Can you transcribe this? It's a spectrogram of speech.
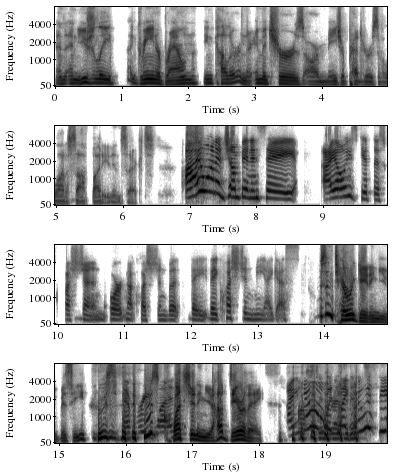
And and usually green or brown in color and their immatures are major predators of a lot of soft-bodied insects I want to jump in and say I always get this question, or not question, but they they question me, I guess. who's interrogating you busy who's who's questioning you how dare they I know. It's like, who is the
